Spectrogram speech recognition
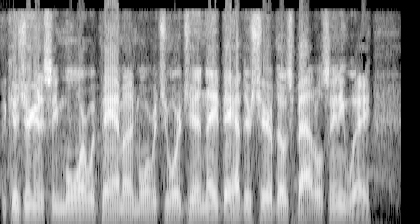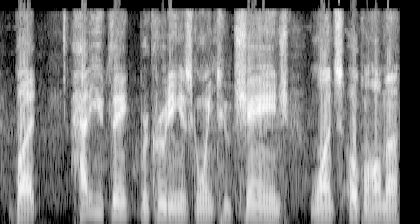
because you're going to see more with Bama and more with Georgia, and they, they have their share of those battles anyway. But how do you think recruiting is going to change once Oklahoma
